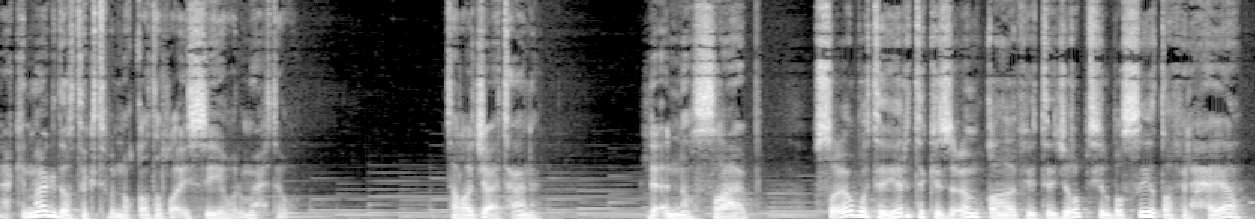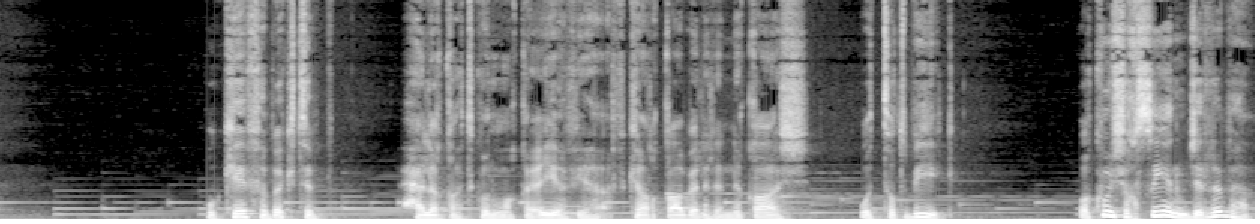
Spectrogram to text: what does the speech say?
لكن ما قدرت أكتب النقاط الرئيسية والمحتوى. تراجعت عنه لأنه صعب. وصعوبته يرتكز عمقها في تجربتي البسيطة في الحياة. وكيف بكتب حلقة تكون واقعية فيها أفكار قابلة للنقاش والتطبيق. وأكون شخصيا مجربها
